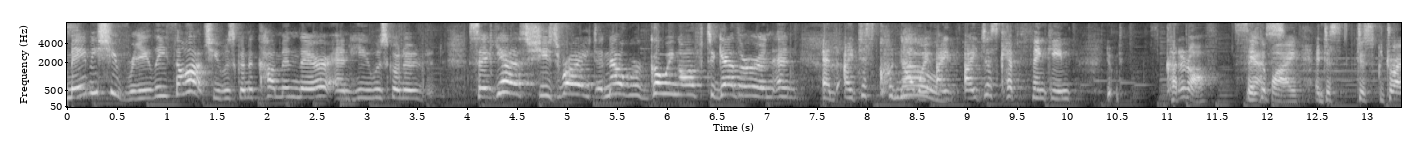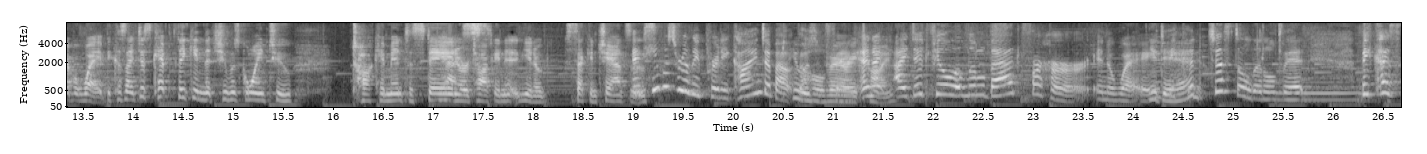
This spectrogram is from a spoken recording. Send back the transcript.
Maybe she really thought she was going to come in there and he was going to say, "Yes, she's right," and now we're going off together. And and And I just could not No. wait. I, I just kept thinking, cut it off, say Yes. goodbye, and just just drive away because I just kept thinking that she was going to talk him into staying or talking, you know, second chances. and he was really pretty kind about He the whole very thing. kind. And I, I did feel a little bad for her in a way. You did? Because- just a little bit, because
